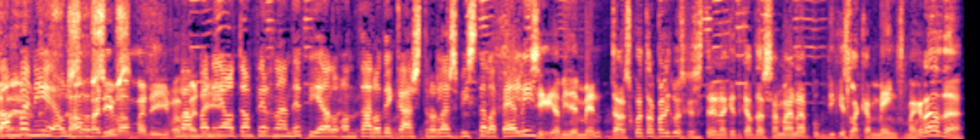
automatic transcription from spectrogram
Van venir els Van ossos. venir, van venir, van van venir. venir el Tom Fernández i el Gonzalo de Castro. L'has vist a la peli? Sí, evidentment, de les quatre pel·lícules que s'estrenen aquest cap de setmana, puc dir que és la que menys m'agrada.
